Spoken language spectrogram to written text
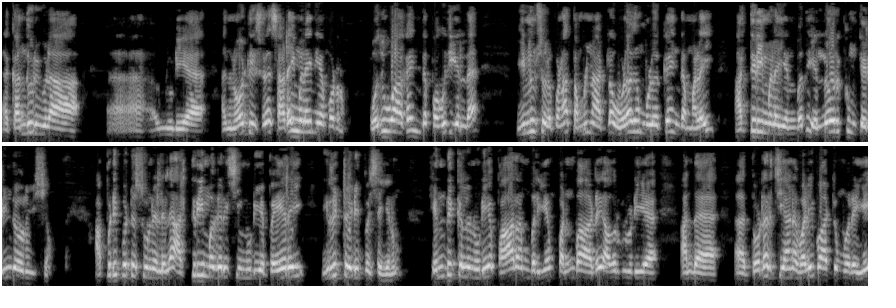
கந்தூரி விழா அந்த நோட்டீஸ்ல சடைமலைன்னு ஏன் போடணும்? பொதுவாக இந்த பகுதிகளில் இன்னும் சொல்லப்போனா தமிழ்நாட்டில் உலகம் முழுக்க இந்த மலை அத்திரிமலை என்பது எல்லோருக்கும் தெரிந்த ஒரு விஷயம். அப்படிப்பட்ட சூழ்நிலையில அத்திரி மகரிஷியினுடைய பெயரை இருட்டடிப்பு செய்யணும். இந்துக்களினுடைய பாரம்பரியம் பண்பாடு அவர்களுடைய அந்த தொடர்ச்சியான வழிபாட்டு முறையை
